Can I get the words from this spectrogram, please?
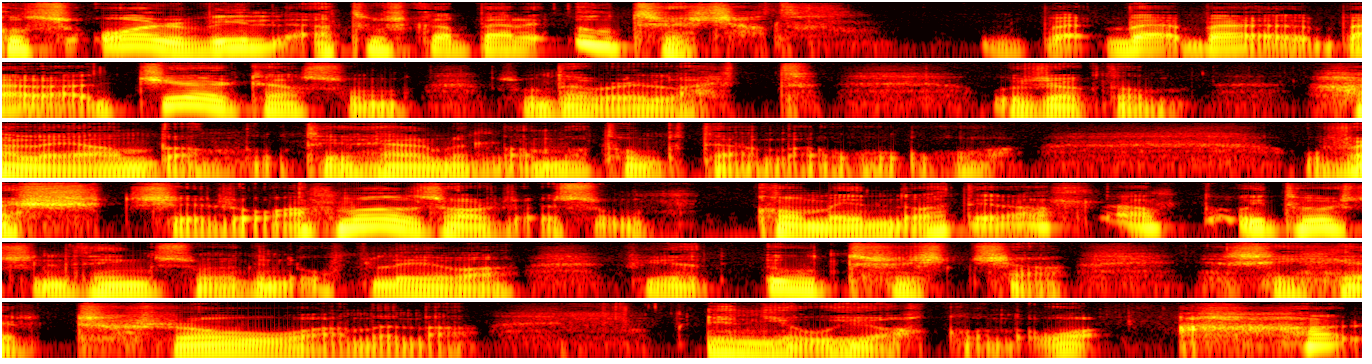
Guds år vil at du skal bare uttrykja det. Bare, bare, bare gjør det som, som det var leit, og gjør det heilige andan, og til her med landa tungtala, og, og, og og versker og alt mulig sort som kom inn, og det er alt, alt og utrykkelige ting som vi kan oppleva for at utrykja disse her tråanene inn i jakon. Og her,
